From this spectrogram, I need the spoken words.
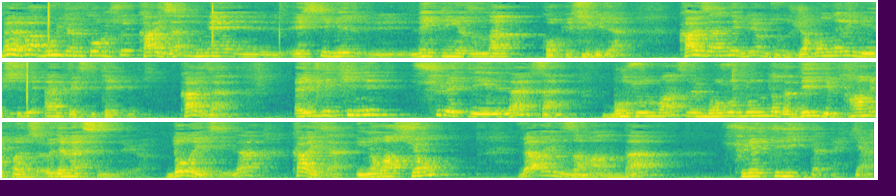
Merhaba, bu videonun konusu Kaizen. Yine e, eski bir e, LinkedIn yazımından kopya çekeceğim. Kaizen ne biliyor musunuz? Japonların geliştirdiği enfes bir teknik. Kaizen, eldekini sürekli yenilersen bozulmaz ve bozulduğunda da deli gibi tamir parası ödemezsin diyor. Dolayısıyla Kaizen inovasyon ve aynı zamanda süreklilik demek. Yani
